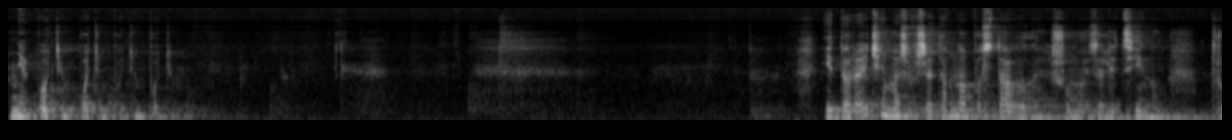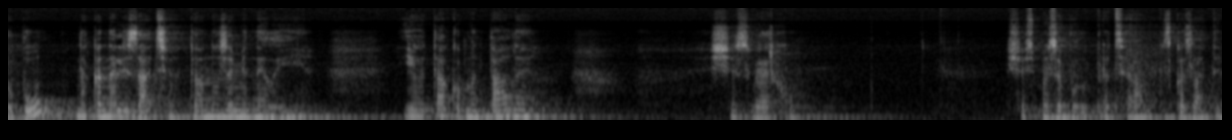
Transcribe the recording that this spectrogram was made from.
Ні, потім, потім, потім, потім. І, до речі, ми ж вже давно поставили шумоізоляційну трубу на каналізацію, давно замінили її. І отак обмотали ще зверху. Щось ми забули про це вам сказати.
